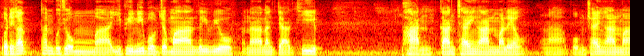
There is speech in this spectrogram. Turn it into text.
สวัสดีครับท่านผู้ชมมา EP นี้ผมจะมารีวิวนะหลังจากที่ผ่านการใช้งานมาแล้วนะผมใช้งานมา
